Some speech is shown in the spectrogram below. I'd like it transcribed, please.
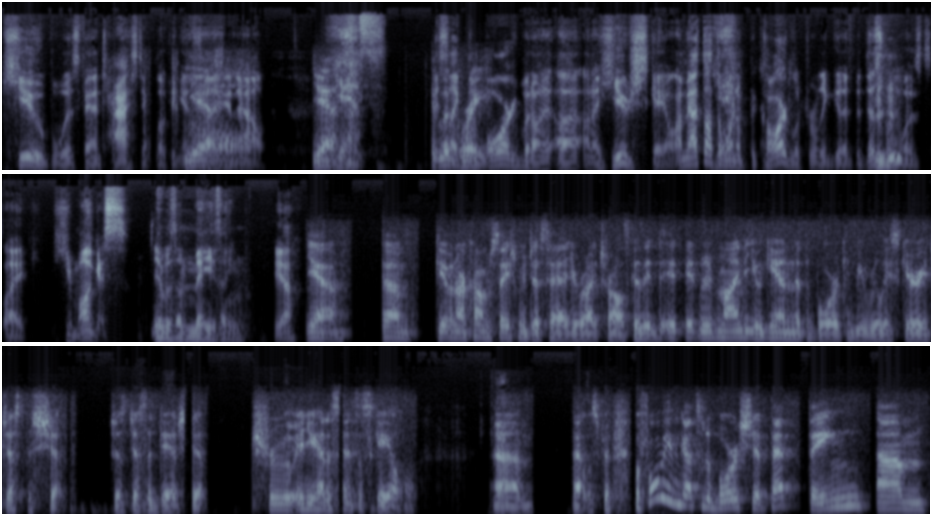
cube was fantastic looking and Yeah. stand out. yeah. Yes. It It's looked like great. the Borg, but on a uh, on a huge scale. I mean, I thought the Yeah. one on Picard looked really good, but this Mm-hmm. one was like humongous. It was amazing. Yeah. Yeah. Um, given our conversation we just had, you're right, Charles, because it, it it reminded you again that the Borg can be really scary. Just the ship, just just a dead ship. True, and you had a sense of scale. Yeah. Um, that was pretty. Before we even got to the Borg ship, that thing, um,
